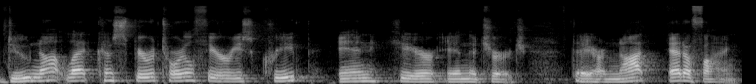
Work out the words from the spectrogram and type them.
Do not let conspiratorial theories creep in here in the church. They are not edifying,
